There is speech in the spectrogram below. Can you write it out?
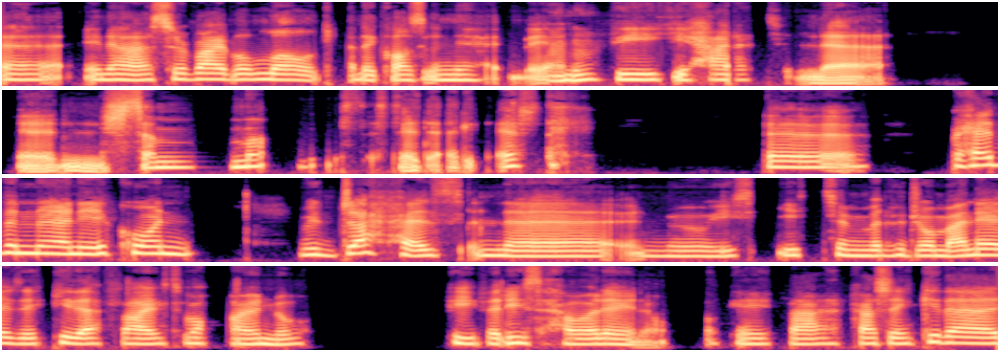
آه in a survival mode هذا قصدي إنه يعني. في في حالة ال- إيش يسمى استعداد إيش آه، بحيث إنه يعني يكون متجهز إن- إنه يس- يتم الهجوم عليه زي كذا فيتوقع إنه في فريسة حوالينه أوكي؟ ف- فعشان كذا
